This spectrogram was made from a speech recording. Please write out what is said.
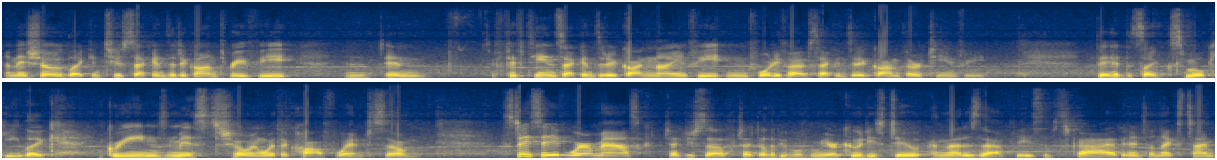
and they showed like in two seconds it had gone three feet. In, in 15 seconds it had gone 9 feet, and 45 seconds it had gone 13 feet. They had this like smoky, like green mist showing where the cough went. So stay safe, wear a mask, protect yourself, protect other people from your cooties too, and that is that. Please subscribe, and until next time,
